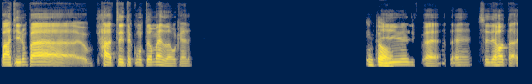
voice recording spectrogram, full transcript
partiram pra, pra treta com o Tamerlão, cara. Então, E é, é, ser derrotado.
